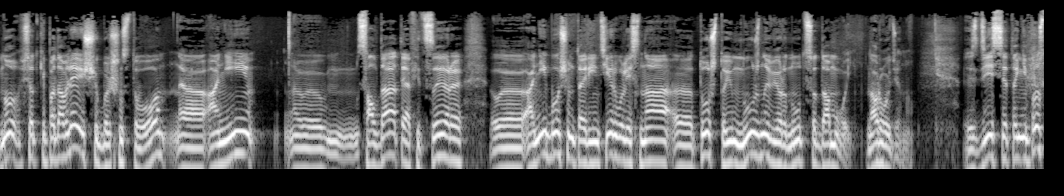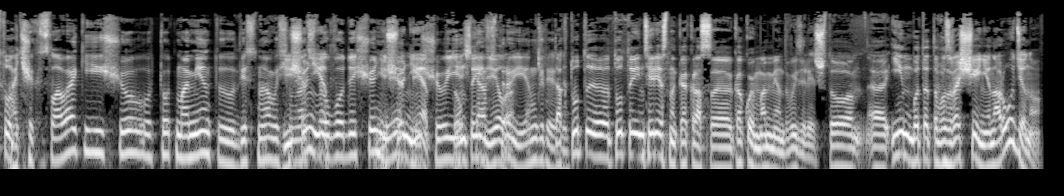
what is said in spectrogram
но все-таки подавляющее большинство, они Э, солдаты, офицеры, э, они, в общем-то, ориентировались на э, то, что им нужно вернуться домой, на родину. Здесь это не просто... А Чехословакии еще в тот момент, весна 18 -го года, еще нет. Еще нет, еще есть и Австро-Венгрия. Так да. тут, тут и интересно как раз какой момент выделить, что им вот это возвращение на родину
